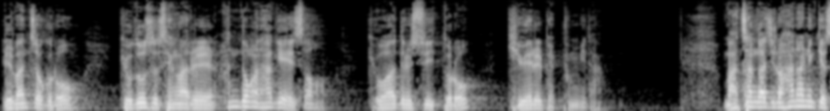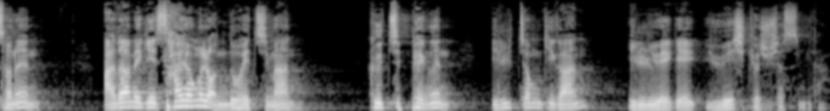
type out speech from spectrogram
일반적으로 교도소 생활을 한동안 하게 해서 교화될 수 있도록 기회를 베풉니다. 마찬가지로 하나님께서는 아담에게 사형을 언도했지만 그 집행은 일정 기간 인류에게 유예시켜 주셨습니다.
